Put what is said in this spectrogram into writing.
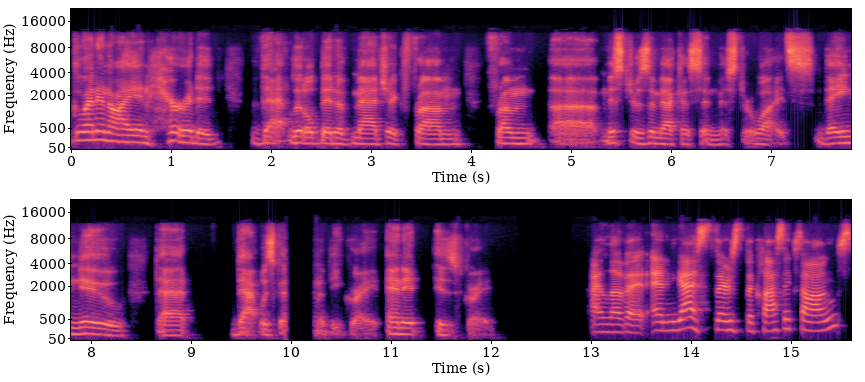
Glen and I inherited that little bit of magic from, from uh, Mr. Zemeckis and Mr. Weitz. They knew that that was going to be great, and it is great. I love it. And yes, there's the classic songs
